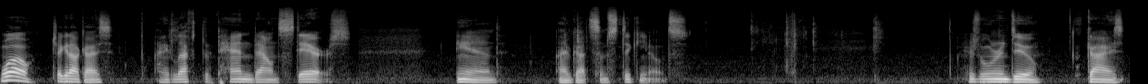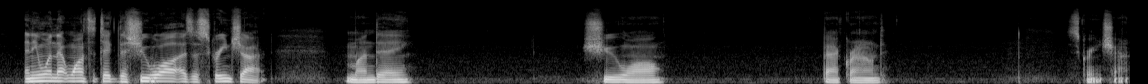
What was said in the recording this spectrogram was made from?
Whoa, check it out, guys. I left the pen downstairs, and I've got some sticky notes. Here's what we're gonna do, guys. Anyone that wants to take the shoe wall as a screenshot, Monday, shoe wall, background, screenshot.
